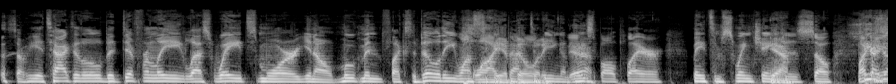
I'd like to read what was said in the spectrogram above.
so he attacked it a little bit differently, less weights, more you know movement, flexibility. He wants to get back to being a Yeah. baseball player. Made some swing changes. Yeah. So Like these I are the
